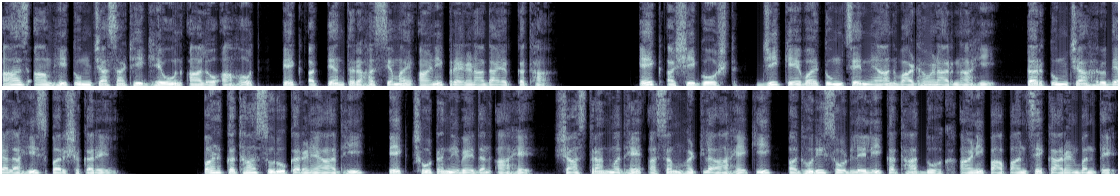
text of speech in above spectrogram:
आज आम्ही तुमच्यासाठी घेऊन आलो आहोत एक अत्यंत रहस्यमय आणि प्रेरणादायक कथा. एक अशी गोष्ट जी केवळ तुमचे ज्ञान वाढवणार नाही तर तुमच्या हृदयालाही स्पर्श करेल. पण कथा सुरू करण्याआधी एक छोटं निवेदन आहे. शास्त्रांमध्ये असं म्हटलं आहे की, अधुरी सोडलेली कथा दुःख आणि पापांचे कारण बनते.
